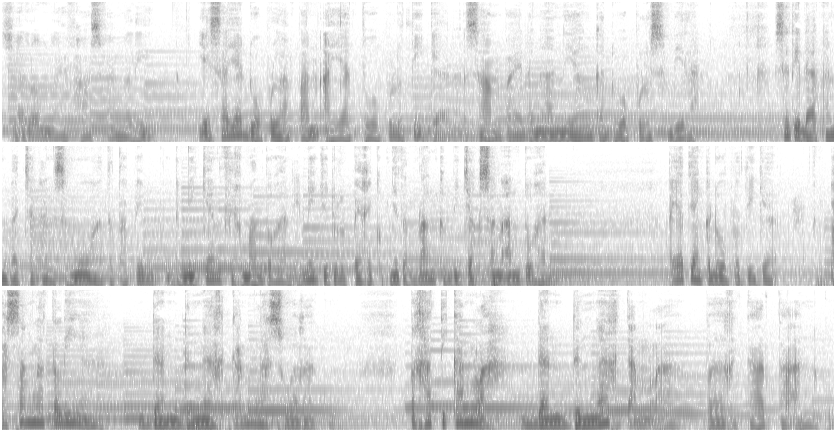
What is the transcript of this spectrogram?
Shalom Lifehouse Family. Yesaya 28 ayat 23 sampai dengan yang ke-29. Saya tidak akan bacakan semua, tetapi demikian firman Tuhan. Ini judul perikopnya tentang kebijaksanaan Tuhan. Ayat yang ke-23, Pasanglah telinga dan dengarkanlah suaraku. Perhatikanlah dan dengarkanlah perkataanku.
